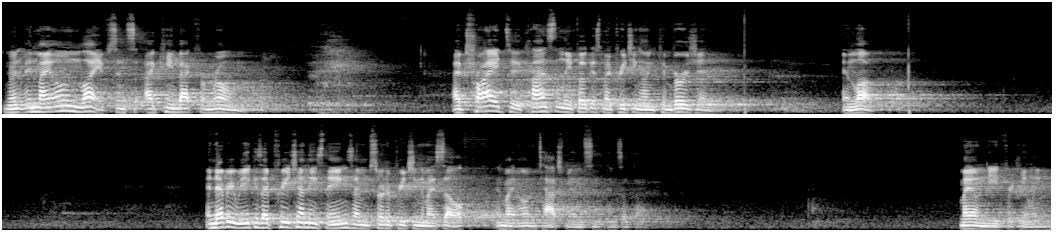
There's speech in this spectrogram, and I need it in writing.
In my own life, since I came back from Rome, I've tried to constantly focus my preaching on conversion and love. And every week, as I preach on these things, I'm sort of preaching to myself and my own attachments and things like that. My own need for healing.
